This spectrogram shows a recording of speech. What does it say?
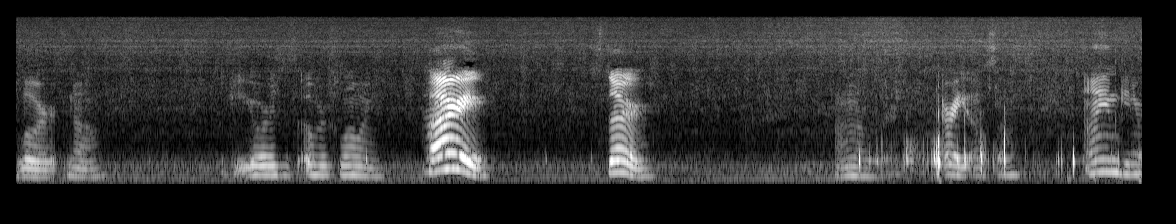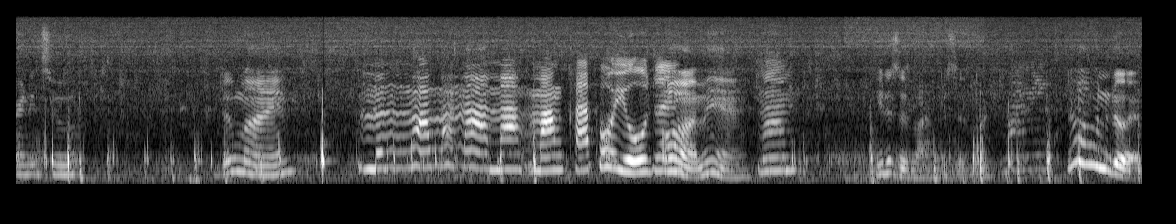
Lord, no. Look at yours, it's overflowing. Hurry! Stir. Oh, Alright, y'all, so I am getting ready to do mine. Mom, mom, mom, mom, mom, can I pour yours in? Oh, man. Mom, Yeah, this is mine. This is mine. mommy, No, I want to do it.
